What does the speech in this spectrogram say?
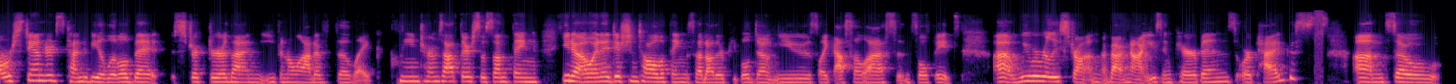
Our standards tend to be a little bit stricter than even a lot of the like clean terms out there. So something, you know, in addition to all the things that other people don't use, like SLS and sulfates, um, we were really strong about not using parabens or PEGs. Um, so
